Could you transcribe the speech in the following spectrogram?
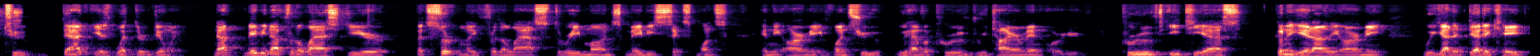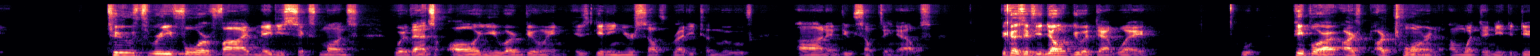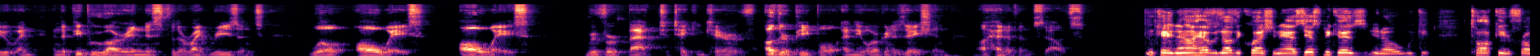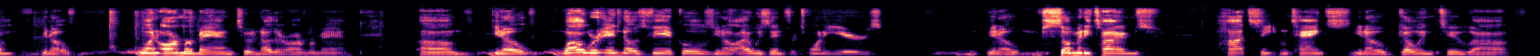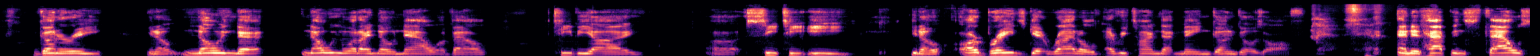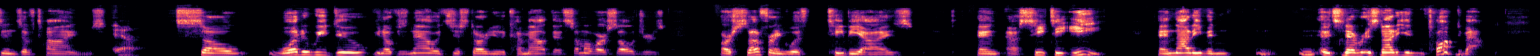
to that is what they're doing. Not maybe not for the last year, but certainly for the last three months, maybe six months in the army. Once you you have approved retirement or you approved ETS, going to get out of the army, we got to dedicate two, three, four, five, maybe six months where that's all you are doing is getting yourself ready to move on and do something else. Because if you don't do it that way, people are, are are torn on what they need to do. And and the people who are in this for the right reasons will always always revert back to taking care of other people and the organization ahead of themselves. Okay now i have another question as just because you know we get talking from you know one armor man to another armor man. Um you know while we're in those vehicles you know i was in for 20 years you know so many times hot seat seating tanks, you know, going to uh, gunnery, you know, knowing that, knowing what I know now about TBI, uh, CTE, you know, our brains get rattled every time that main gun goes off. And it happens thousands of times. Yeah. So, what do we do? You know, because now it's just starting to come out that some of our soldiers are suffering with TBIs and uh, CTE and not even it's never it's not even talked about.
